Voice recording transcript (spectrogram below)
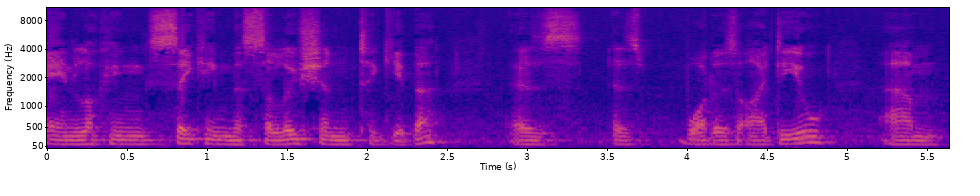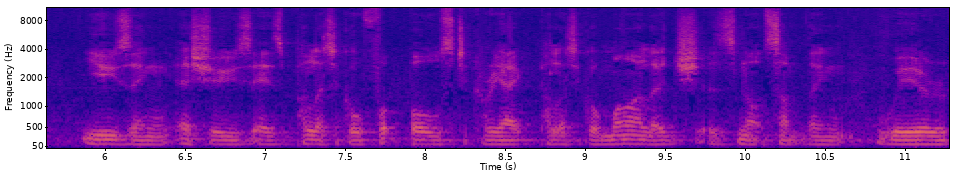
and looking, seeking the solution together is, is what is ideal. Um, using issues as political footballs to create political mileage is not something we're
